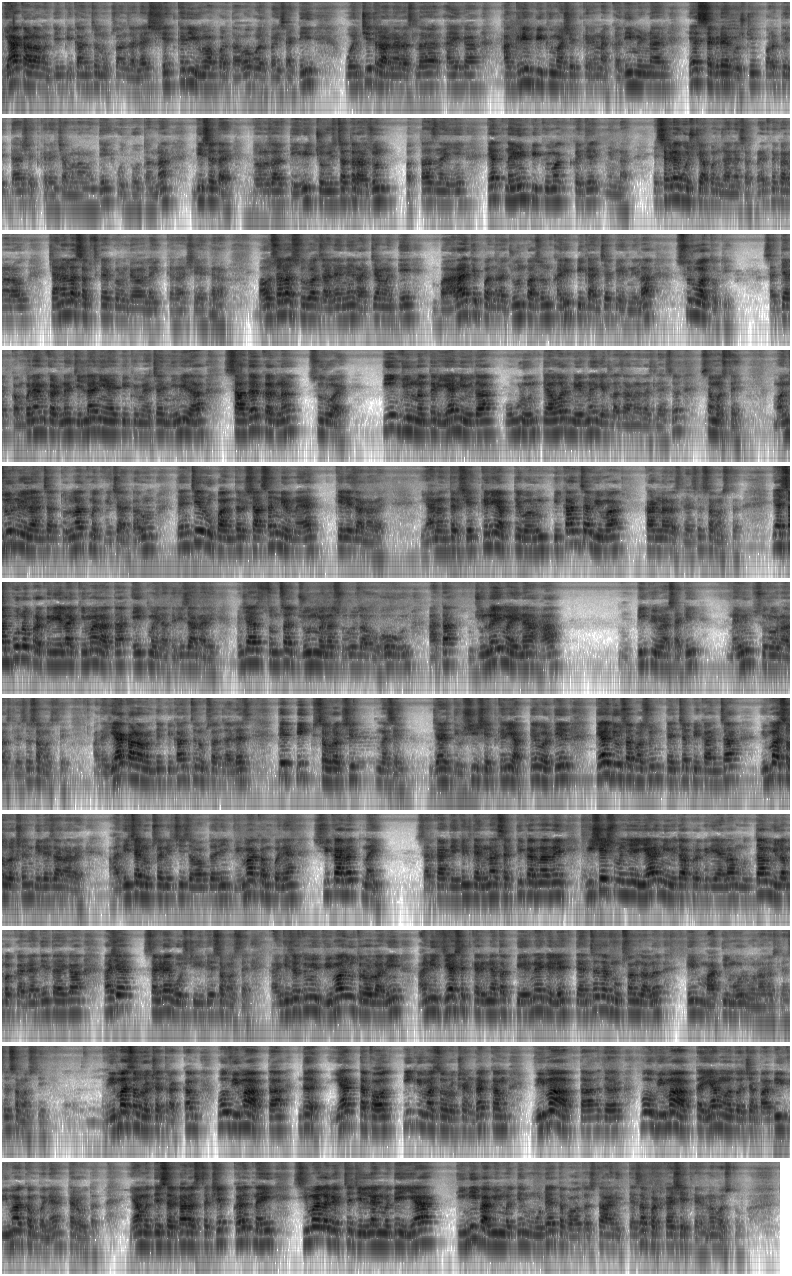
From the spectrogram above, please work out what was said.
या काळामध्ये पिकांचं नुकसान झाल्यास शेतकरी विमा परतावा भरपाईसाठी वंचित राहणार असला आहे का? अग्रिम पीक विमा शेतकऱ्यांना कधी मिळणार? या सगळ्या गोष्टी परत एकदा शेतकऱ्यांच्या मनामध्ये उद्भवताना दिसत आहे. दोन हजार तेवीस चोवीसचा तर अजून पत्ताच नाही आहे त्यात नवीन पीक विमा कधी मिळणार? या सगळ्या गोष्टी आपण जाण्याचा प्रयत्न करणार आहोत. चॅनलला सबस्क्राईब करून ठेवा लाईक करा शेअर करा. पावसाला सुरुवात झाल्याने राज्यामध्ये बारा ते पंधरा जूनपासून खरीप पिकांच्या पेरणीला सुरुवात होते. सध्या कंपन्यांकडनं जिल्हानिहाय पीक विम्याच्या निविदा सादर करणं सुरू आहे. तीन जून नंतर या निविदा उघडून त्यावर निर्णय घेतला जाणार असल्याचं समजतंय. मंजूर निविदांचा तुलनात्मक विचार करून त्यांचे रूपांतर शासन निर्णयात केले जाणार आहे. यानंतर शेतकरी हप्ते भरून पिकांचा विमा काढणार असल्याचं समजतं. या संपूर्ण प्रक्रियेला किमान आता एक महिना तरी जाणार आहे. म्हणजे आज तुमचा जून महिना सुरू जाऊ होऊन आता जुलै महिना हा पीक विम्यासाठी नवीन सुरू होणार असल्याचं समजते आता या काळामध्ये पिकांचं नुकसान झाल्यास ते पीक संरक्षित नसेल. ज्या दिवशी शेतकरी हप्ते भरतील त्या दिवसापासून त्यांच्या पिकांचा विमा संरक्षण दिले जाणार आहे. आधीच्या नुकसानीची जबाबदारी विमा कंपन्या स्वीकारत नाही सरकार देखील त्यांना सक्ती करणार नाही. विशेष म्हणजे या निविदा प्रक्रियेला मुद्दाम विलंब करण्यात येत आहे का? अशा सगळ्या गोष्टी इथे समजत आहे कारण की जर तुम्ही विमा उतरवला नाही आणि ज्या शेतकऱ्यांनी आता पेरण्या केले त्यांचं जर नुकसान झालं ते मातीमोल होणार असल्याचं समजते विमा संरक्षण रक्कम व विमा हप्ता दर यात तफावत पीक विमा संरक्षण रक्कम विमा हप्ता दर व विमा हप्ता या महत्त्वाच्या बाबी विमा कंपन्या ठरवतात. यामध्ये सरकार हस्तक्षेप करत नाही. सीमालगतच्या जिल्ह्यांमध्ये या तिन्ही बाबींमध्ये मोठ्या तफावत असतात आणि त्याचा फटका शेतकऱ्यांना बसतो.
